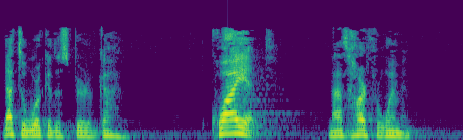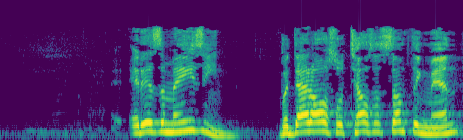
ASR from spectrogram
That's a work of the Spirit of God. Quiet. Now, that's hard for women. It is amazing. But that also tells us something, men.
